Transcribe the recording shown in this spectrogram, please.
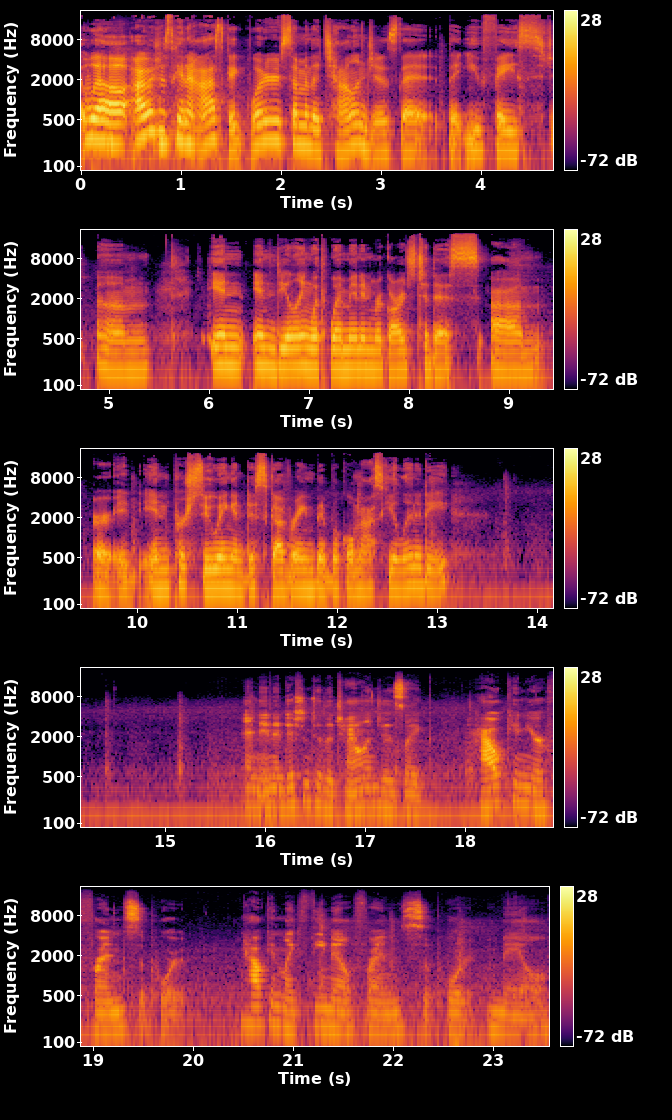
Well, I was just gonna ask, like, what are some of the challenges that that you faced um, in in dealing with women in regards to this, um, or in, in pursuing and discovering biblical masculinity? And in addition to the challenges, like, how can your friends support? How can like female friends support male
